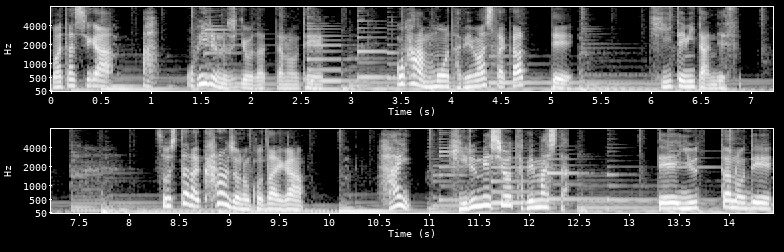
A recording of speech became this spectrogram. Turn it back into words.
私があ、お昼の授業だったので、ご飯もう食べましたか？って聞いてみたんです。そしたら彼女の答えが、はい、昼飯を食べましたって言ったので、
